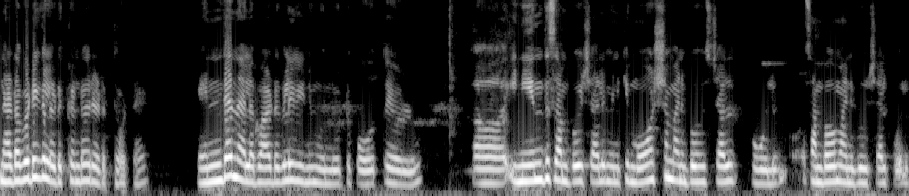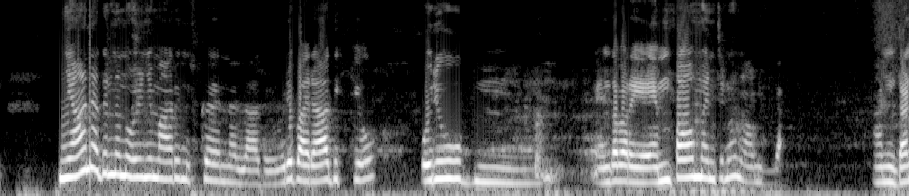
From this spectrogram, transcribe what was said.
നടപടികൾ എടുക്കേണ്ടവരെടുത്തോട്ടെ എന്റെ നിലപാടുകളിൽ ഇനി മുന്നോട്ട് പോകത്തേ ഉള്ളൂ. ഇനി എന്ത് സംഭവിച്ചാലും എനിക്ക് മോശം അനുഭവിച്ചാൽ പോലും സംഭവം അനുഭവിച്ചാൽ പോലും ഞാൻ അതിൽ നിന്ന് ഒഴിഞ്ഞു മാറി നിൽക്കുക എന്നല്ലാതെ ഒരു പരാതിക്കോ ഒരു എന്താ പറയുക എംപവർമെന്റിനോ ഞാനില്ല. ഐ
